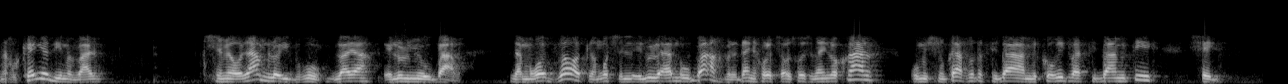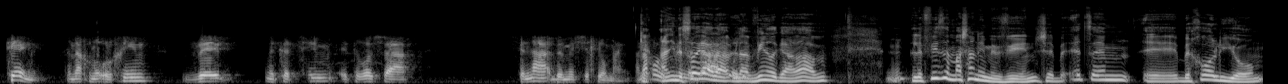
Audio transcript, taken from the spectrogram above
אנחנו כן יודעים אבל שמעולם לא עברו, לא היה אלול מעובר. למרות זאת, למרות שאלול היה מעובח, אבל עדיין יכול להיות שהראש חודש עדיין לא חל, ומשום כך זאת הסיבה המקורית והסיבה האמיתית, שכן, אנחנו הולכים ומקדשים את ראש השנה במשך יומיים. אני מנסה רגע להבין רגע, הרב, hmm? לפי זה מה שאני מבין, שבעצם אה, בכל יום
